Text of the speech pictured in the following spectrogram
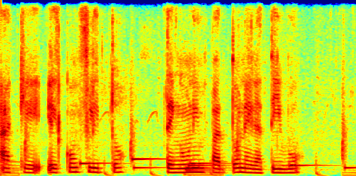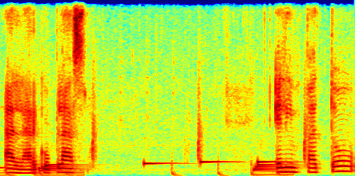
a que el conflicto tenga un impacto negativo a largo plazo. El impacto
